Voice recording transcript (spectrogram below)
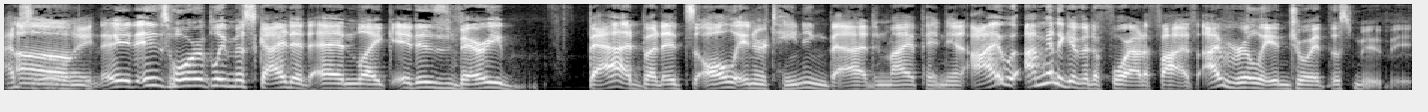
Absolutely. Um, it is horribly misguided and like it is very bad but it's all entertaining bad in my opinion. I w- i'm gonna give it a four out of five. I really enjoyed this movie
